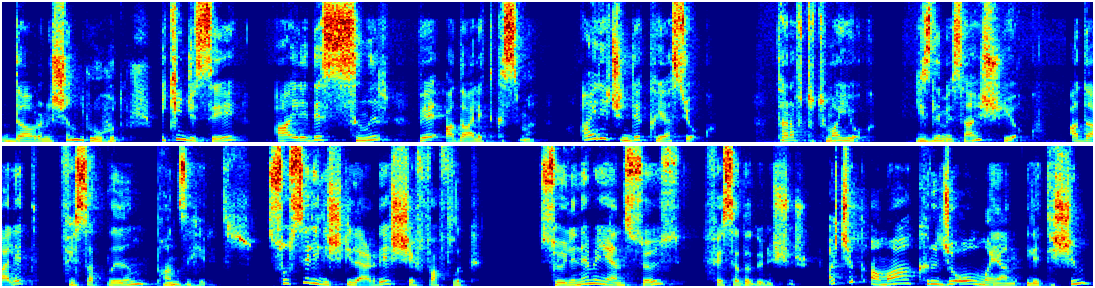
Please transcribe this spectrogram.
davranışın ruhudur. İkincisi ailede sınır ve adalet kısmı. Aile içinde kıyas yok. Taraf tutma yok. Gizli mesaj yok. Adalet fesatlığın panzehiridir. Sosyal ilişkilerde şeffaflık. Söylenemeyen söz fesada dönüşür. Açık ama kırıcı olmayan iletişim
